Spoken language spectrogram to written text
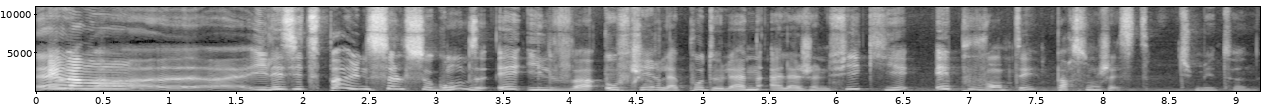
Eh ben non. euh, Il n'hésite pas une seule seconde et il va offrir la peau de l'âne à la jeune fille qui est épouvantée par son geste. Tu m'étonnes.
